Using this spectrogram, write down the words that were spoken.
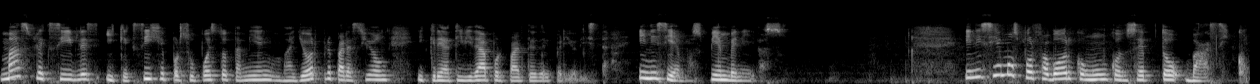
más flexibles y que exige, por supuesto, también mayor preparación y creatividad por parte del periodista. Iniciemos, bienvenidos. Iniciemos, por favor, con un concepto básico.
